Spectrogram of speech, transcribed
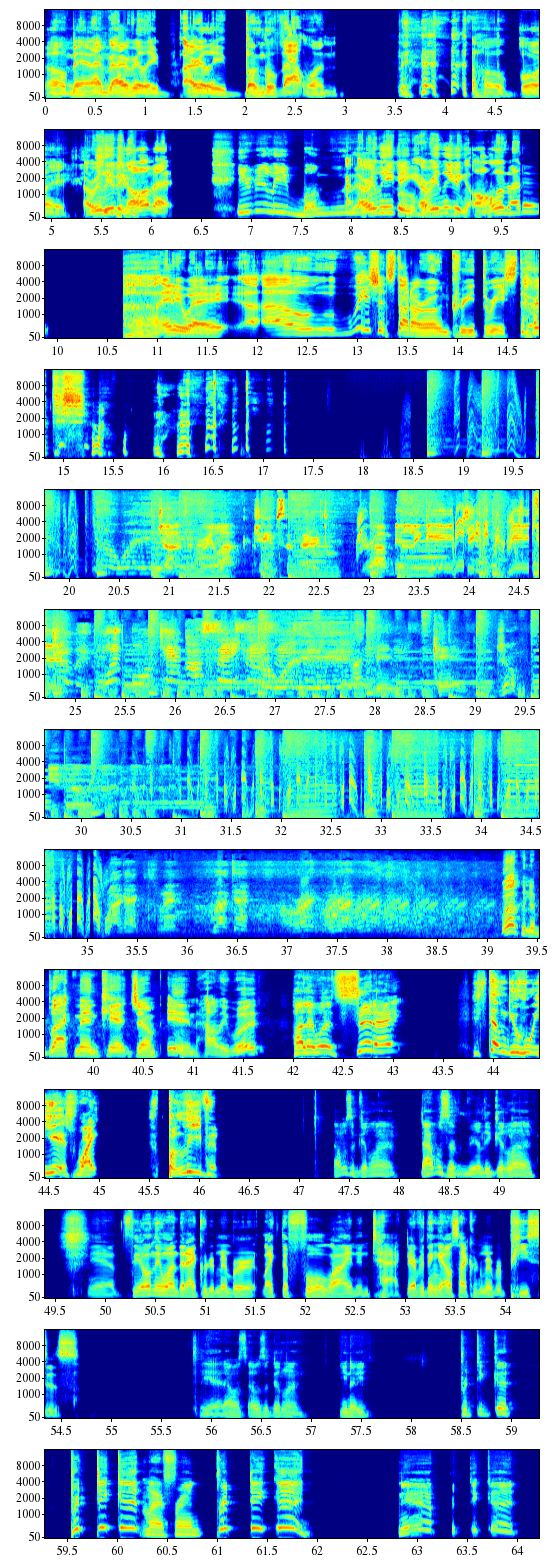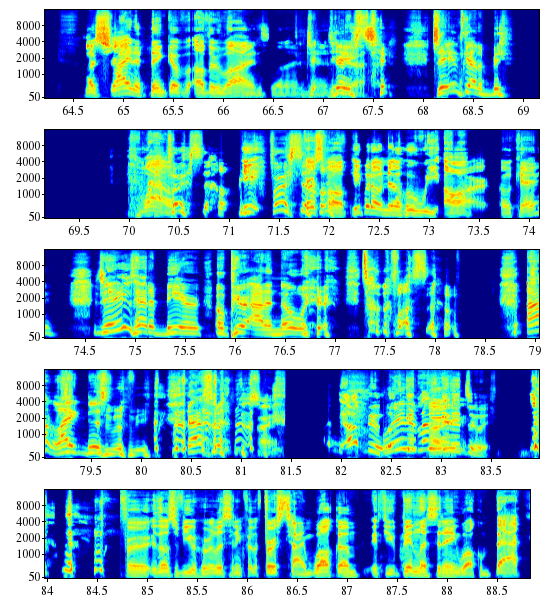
Oh man, I, I really, I really bungled that one. oh boy, are we leaving all of that? You really bungled. Are we leaving? Are we leaving all of that in? Uh, anyway, uh, uh, we should start our own Creed Three. Start the show. Jonathan Braylock, James the Third, Drum Milligan. What more can I say? Black actors. All right, all right, all right, all right, all right. Welcome to Black Men Can't Jump in Hollywood. Hollywood City. He's telling you who he is, right? Believe him. That was a good line. That was a really good line. Yeah, it's the only one that I could remember like the full line intact. Everything else I could remember pieces. Yeah, that was that was a good line. You know, you pretty good, pretty good, my friend, pretty good. Yeah, pretty good. I was trying to think of other lines. But I, J- yeah. James, James got a big. Wow. First off, first, First of all, people don't know who we are, okay? James had a beer appear out of nowhere. Talk about some. I like this movie. That's what. All right. I do. Let's get, let's get into it. For those of you who are listening for the first time, welcome. If you've been listening, welcome back.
